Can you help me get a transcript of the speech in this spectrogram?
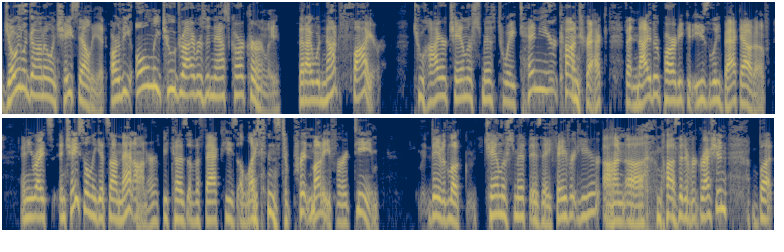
Joey Logano and Chase Elliott are the only two drivers in NASCAR currently that I would not fire to hire Chandler Smith to a 10 year contract that neither party could easily back out of. And he writes, and Chase only gets on that honor because of the fact he's a license to print money for a team. David, look, Chandler Smith is a favorite here on uh, positive regression, but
